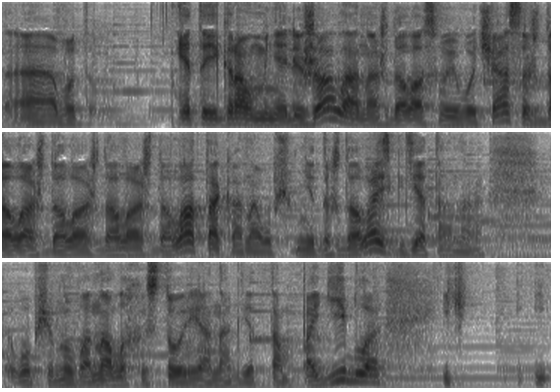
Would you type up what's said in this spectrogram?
А вот эта игра у меня лежала, она ждала своего часа, ждала, ждала, ждала, ждала. Так она, в общем, не дождалась. Где-то она, в общем, ну, в аналах истории она где-то там погибла. И, и,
